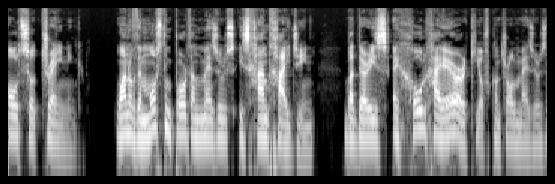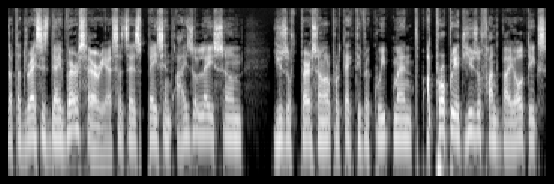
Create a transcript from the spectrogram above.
also training. One of the most important measures is hand hygiene, but there is a whole hierarchy of control measures that addresses diverse areas such as patient isolation, use of personal protective equipment, appropriate use of antibiotics,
